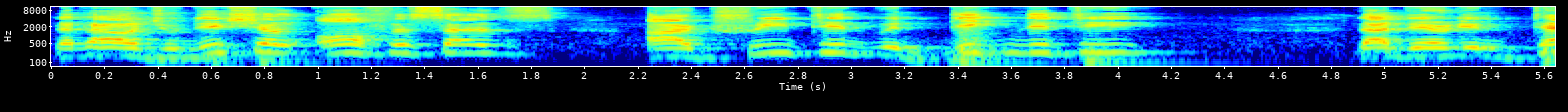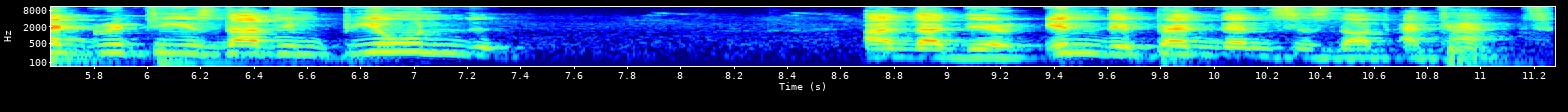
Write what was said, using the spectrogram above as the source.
that our judicial officers are treated with dignity, that their integrity is not impugned, and that their independence is not attacked.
